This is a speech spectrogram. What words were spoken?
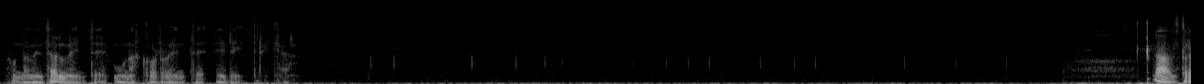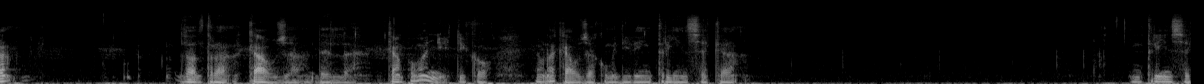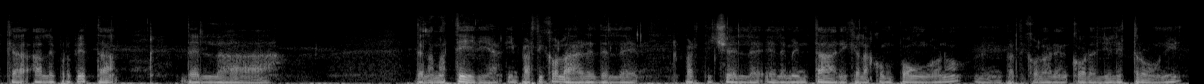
fondamentalmente una corrente elettrica. L'altra, causa del campo magnetico è una causa, come dire, intrinseca, intrinseca alle proprietà della, della materia, in particolare delle particelle elementari che la compongono, in particolare ancora gli elettroni,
